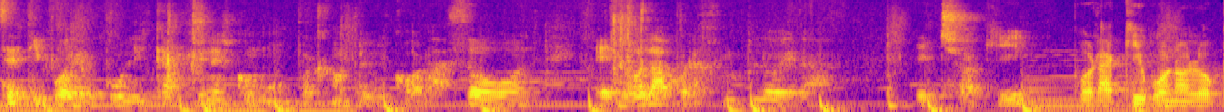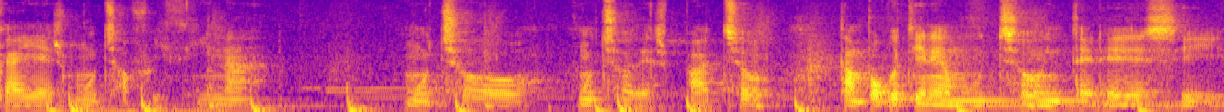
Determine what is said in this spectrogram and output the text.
este tipo de publicaciones como por ejemplo el corazón, el hola por ejemplo era hecho aquí. Por aquí bueno lo que hay es mucha oficina, mucho, mucho despacho, tampoco tiene mucho interés y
